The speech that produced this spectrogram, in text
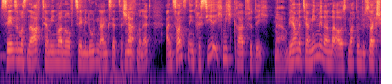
sehen Sie mir es nach, Termin war nur auf 10 Minuten angesetzt, das schaffen ja. wir nicht. Ansonsten interessiere ich mich gerade für dich. Ja. Wir haben einen Termin miteinander ausgemacht und du sagst,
